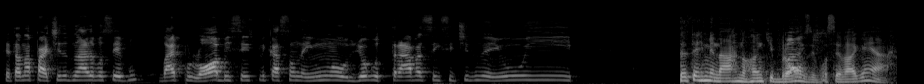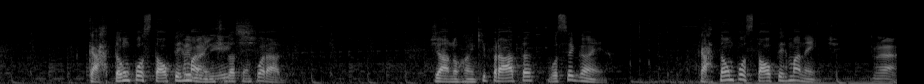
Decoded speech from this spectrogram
você tá na partida, do nada você vai pro lobby sem explicação nenhuma, o jogo trava sem sentido nenhum e... Se você terminar no rank bronze, você vai ganhar. Cartão postal permanente, permanente, da temporada. Já no rank prata, você ganha. Cartão postal permanente, é.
